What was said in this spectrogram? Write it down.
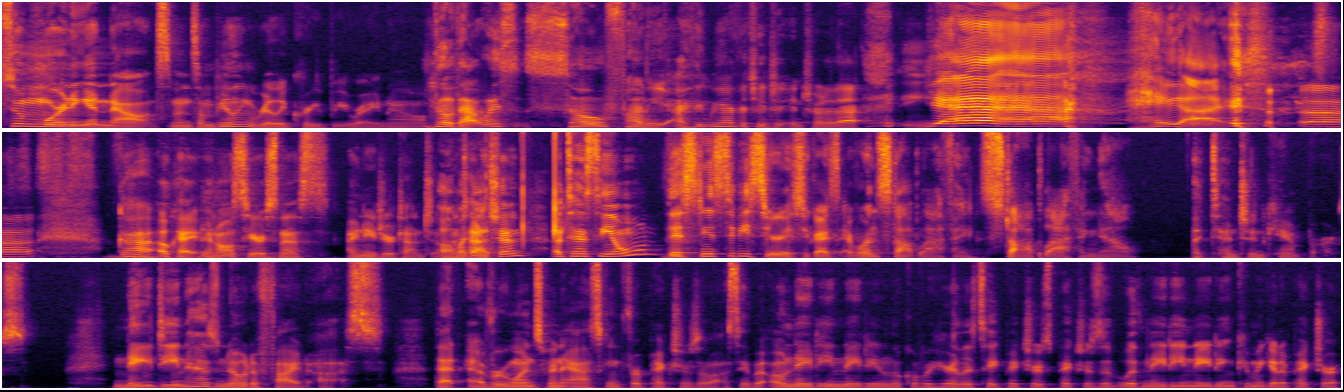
to morning announcements. I'm feeling really creepy right now. No, that was so funny. I think we have to change the intro to that. Yeah. Hey guys. Uh, God. Okay. In all seriousness, I need your attention. Oh my God. attention. Attention. this needs to be serious, you guys. Everyone stop laughing. Stop laughing now. Attention campers. Nadine has notified us that everyone's been asking for pictures of us. They go, oh, Nadine, Nadine, look over here. Let's take pictures. Pictures of, with Nadine. Nadine, can we get a picture?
